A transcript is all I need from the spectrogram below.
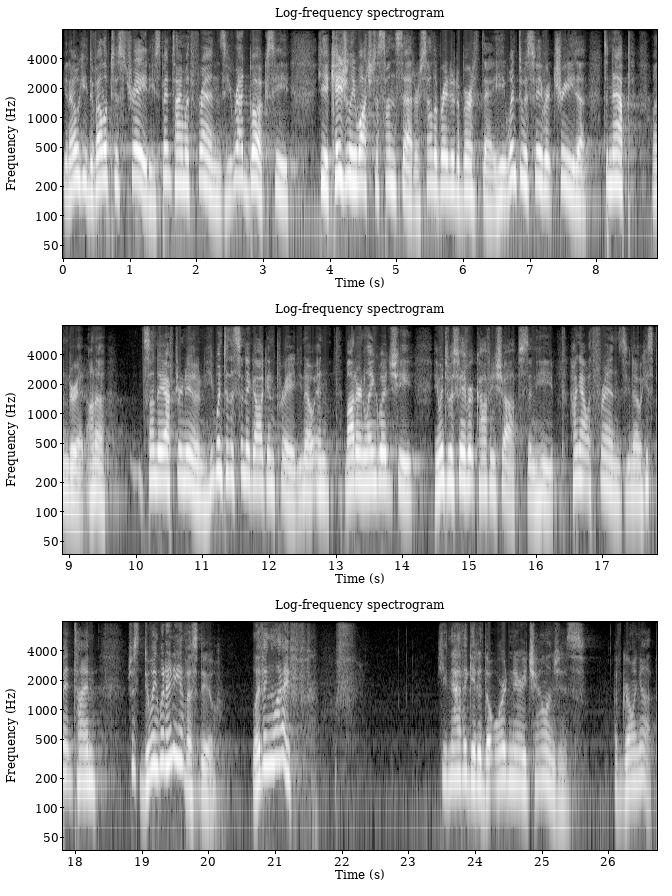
You know, he developed his trade, he spent time with friends, he read books, he, he occasionally watched a sunset or celebrated a birthday. He went to his favorite tree to, to nap under it on a Sunday afternoon. He went to the synagogue and prayed. You know, in modern language, he, he went to his favorite coffee shops and he hung out with friends. You know, he spent time just doing what any of us do living life. He navigated the ordinary challenges of growing up.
